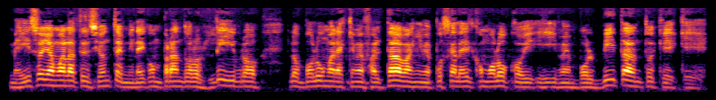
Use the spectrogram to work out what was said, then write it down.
me hizo llamar la atención. Terminé comprando los libros, los volúmenes que me faltaban y me puse a leer como loco y, me envolví tanto que, que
